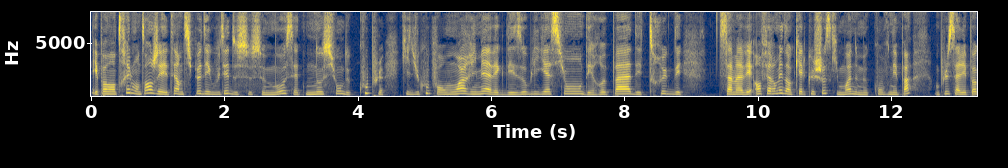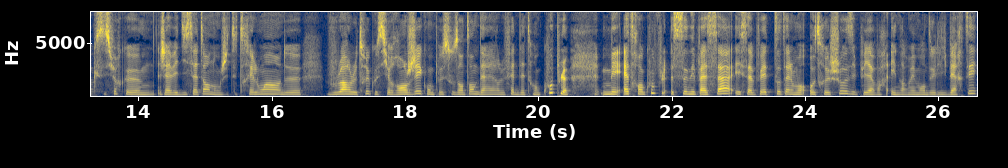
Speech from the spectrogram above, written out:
Et pendant très longtemps, j'ai été un petit peu dégoûtée de ce, ce, mot, cette notion de couple, qui du coup pour moi rimait avec des obligations, des repas, des trucs, des, ça m'avait enfermé dans quelque chose qui moi ne me convenait pas. En plus à l'époque c'est sûr que j'avais 17 ans donc j'étais très loin de vouloir le truc aussi rangé qu'on peut sous-entendre derrière le fait d'être en couple. Mais être en couple ce n'est pas ça et ça peut être totalement autre chose. Il peut y avoir énormément de liberté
